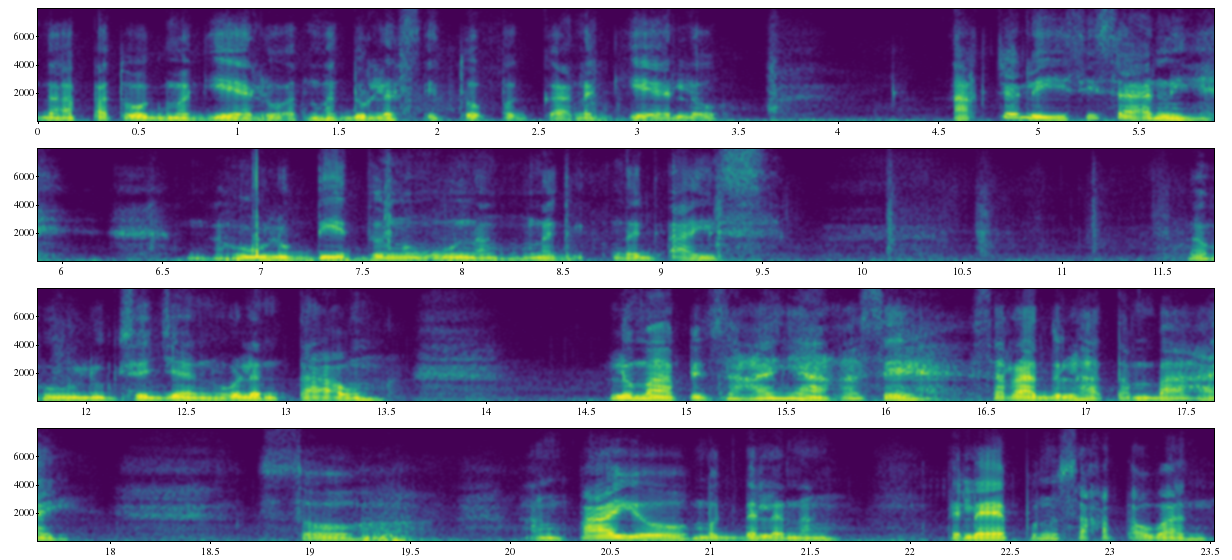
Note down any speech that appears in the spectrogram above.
Dapat wag magyelo at madulas ito pagka nagyelo. Actually, si Sunny nahulog dito nung unang nag, nag-ice. Nahulog siya dyan, walang taong lumapit sa kanya kasi sarado lahat ang bahay. So, ang payo, magdala ng telepono sa katawan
